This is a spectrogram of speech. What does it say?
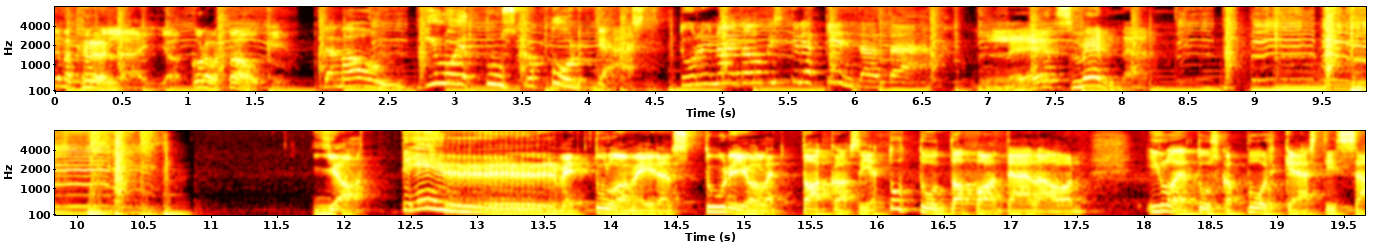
Silmät höröllään ja korvat auki. Tämä on Ilo ja Tuska podcast. Turinoita opiskelijakentältä. Let's mennään! Ja tervetuloa meidän studiolle takaisin. Ja tuttuun tapaan täällä on Ilo ja Tuska podcastissa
